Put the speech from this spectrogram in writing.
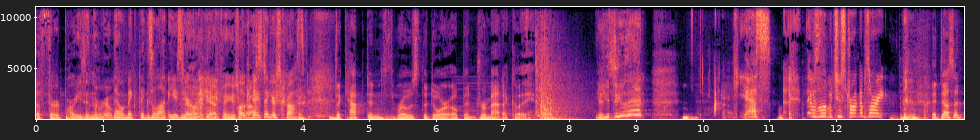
a third party's in the room. That would make things a lot easier. Oh, right? yeah, fingers crossed. okay, crossed. fingers crossed. The captain throws the door open dramatically. you It's- do that? Yes, it was a little bit too strong. I'm sorry. It doesn't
